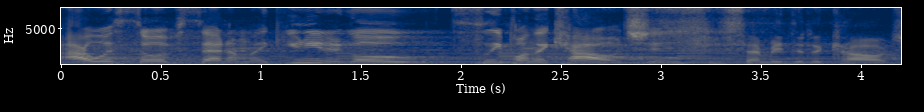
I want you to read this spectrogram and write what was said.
I was so upset. I'm like, you need to go sleep on the couch. And She sent me to the couch,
